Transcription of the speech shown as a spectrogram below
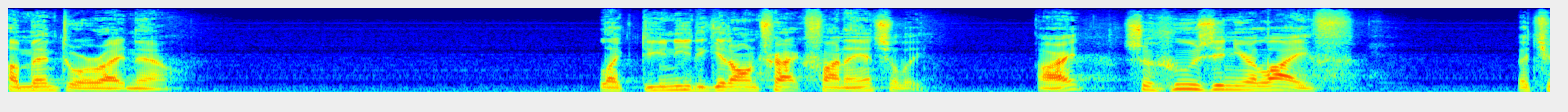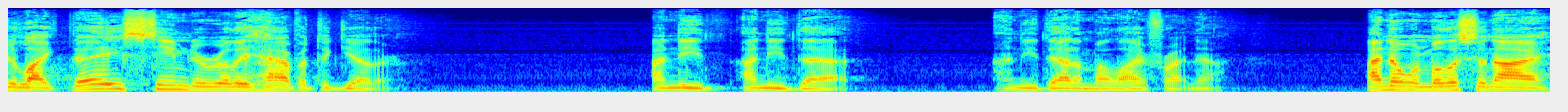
a mentor right now? Like do you need to get on track financially? All right? So who's in your life that you're like they seem to really have it together? I need I need that. I need that in my life right now. I know when Melissa and I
